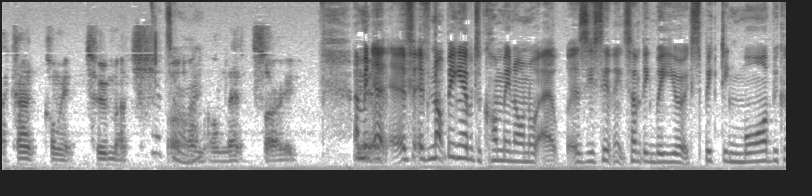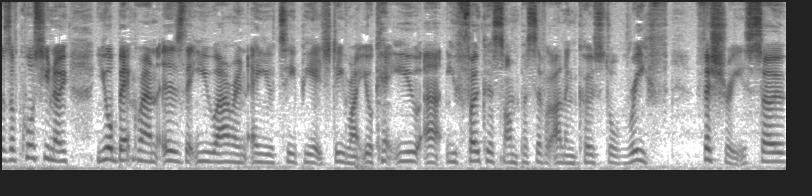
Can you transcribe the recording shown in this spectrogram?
I, can't comment too much on, right. on, that. Sorry. I mean, yeah. if, if not being able to comment on uh, is you something something where you're expecting more because of course you know your background is that you are an AUT PhD, right? You're you uh, you focus on Pacific Island coastal reef fisheries. So,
